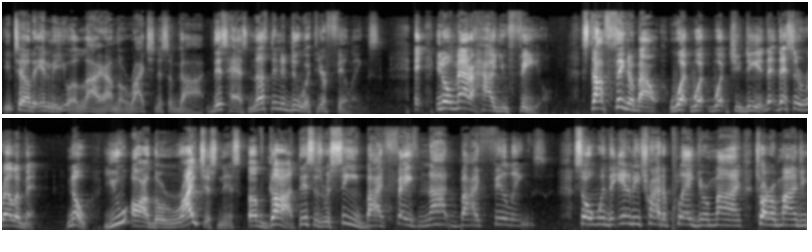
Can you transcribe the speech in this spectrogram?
You tell the enemy, you're a liar. I'm the righteousness of God. This has nothing to do with your feelings. It, it don't matter how you feel. Stop thinking about what, what, what you did. That, that's irrelevant. No, you are the righteousness of God. This is received by faith, not by feelings. So when the enemy try to plague your mind, try to remind you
